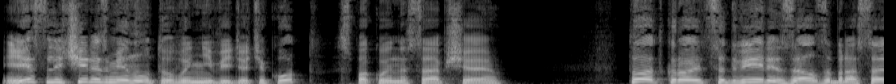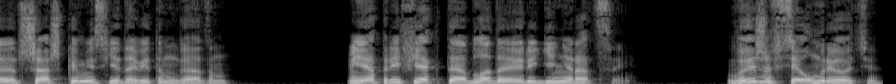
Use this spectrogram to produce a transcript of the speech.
Если через минуту вы не ведете код, спокойно сообщаю, то откроется дверь, и зал забросают шашками с ядовитым газом. Я префект и обладаю регенерацией. Вы же все умрете,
